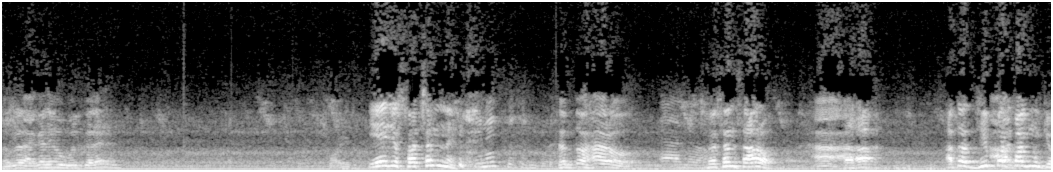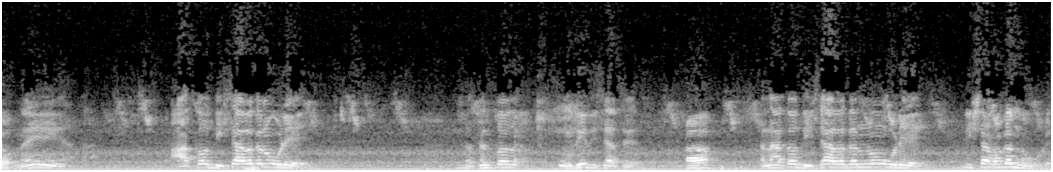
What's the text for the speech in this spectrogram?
તમને લાગે એવું ભૂલ કરે? એ જ સ્વચ્છંદ ને. પસંદ તો સારો. સ્વચ્છંદ સારો. હા. હા. આ તો જીભ પર પગ મૂક્યો. નહીં. આ તો દિશા વગરનું ઉડે. પસંદ તો ઊંધી દિશા છે. હા. અને આ તો દિશા વગરનું ઉડે. દિશા વગરનું ઉડે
